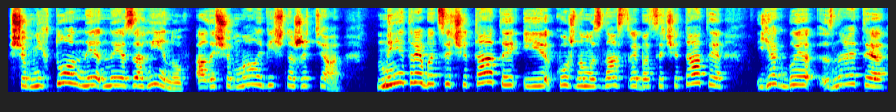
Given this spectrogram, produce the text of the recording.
щоб ніхто не, не загинув, але щоб мали вічне життя. Мені треба це читати, і кожному з нас треба це читати, якби, знаєте, е,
